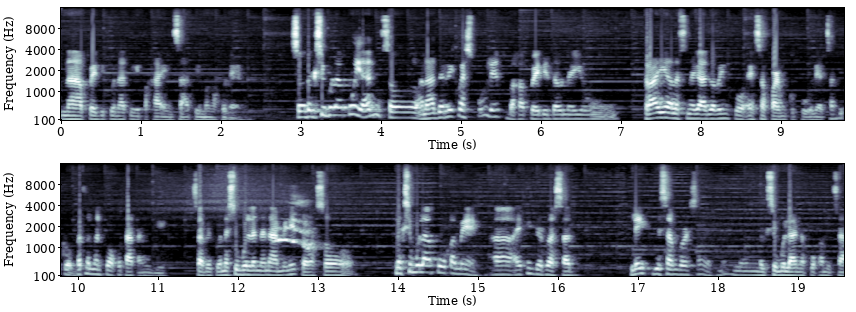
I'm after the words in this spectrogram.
na pwede po natin ipakain sa ating mga kuneho. So, nagsimula po yan. So, another request po ulit, baka pwede daw na yung trials na gagawin ko eh sa farm ko po ulit. Sabi ko, ba't naman po ako tatanggi? Sabi ko, nasimulan na namin ito. So, Nagsimula po kami, uh, I think that was at late December sa no? nung nagsimula na po kami sa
